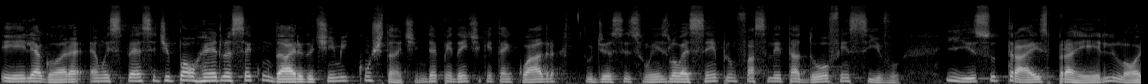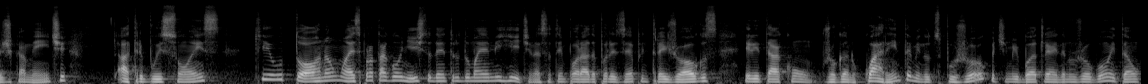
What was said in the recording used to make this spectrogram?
E ele agora é uma espécie de ball handler secundário do time constante. Independente de quem está em quadra, o Justice Winslow é sempre um facilitador ofensivo. E isso traz para ele, logicamente, atribuições que o tornam mais protagonista dentro do Miami Heat. Nessa temporada, por exemplo, em três jogos, ele está com, jogando 40 minutos por jogo. O time Butler ainda não jogou, então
